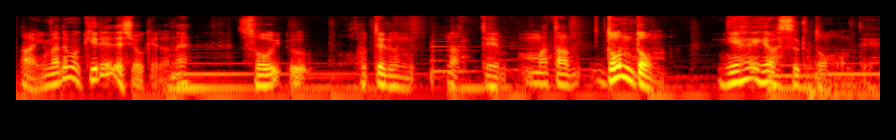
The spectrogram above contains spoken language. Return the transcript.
まあ、今でも綺麗でしょうけどね。そういうホテルになって、またどんどん値上げはすると思うんで、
